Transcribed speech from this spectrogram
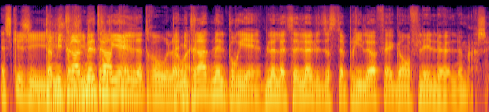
Est-ce que j'ai. T'as mis j'ai 30 000 pour rien, de trop, là. T'as mis ouais. 30 000 pour rien. Là, là, là, je veux dire, ce prix-là fait gonfler le, le marché.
